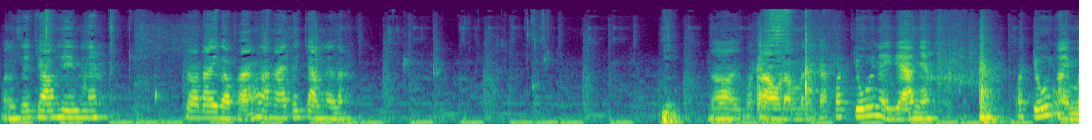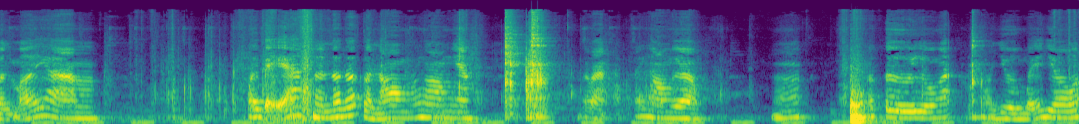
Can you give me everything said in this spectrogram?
Mình sẽ cho thêm nè. Cho đây là khoảng là hai trái chanh này nè. Rồi bắt đầu là mình cắt bắp chuối này ra nha. Bắp chuối này mình mới um, mới bẻ nên nó rất là non nó ngon nha các bạn thấy ngon ghê không? Ừ. nó tươi luôn á. Ngoài giường bẻ vô á.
